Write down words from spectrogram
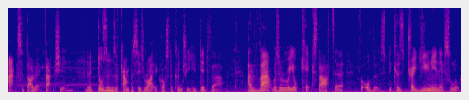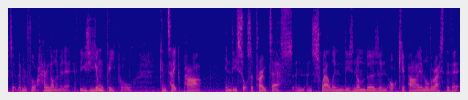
acts of direct action. There were dozens of campuses right across the country who did that, And that was a real kickstarter for others because trade unionists looked at them and thought, hang on a minute, if these young people can take part in these sorts of protests and, and swell in these numbers and occupy and all the rest of it,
